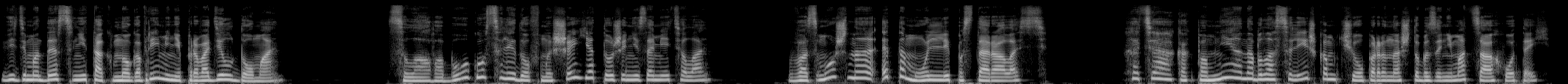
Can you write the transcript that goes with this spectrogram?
Видимо, Десс не так много времени проводил дома. Слава богу, следов мышей я тоже не заметила. Возможно, это Молли постаралась. Хотя, как по мне, она была слишком чопорна, чтобы заниматься охотой.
